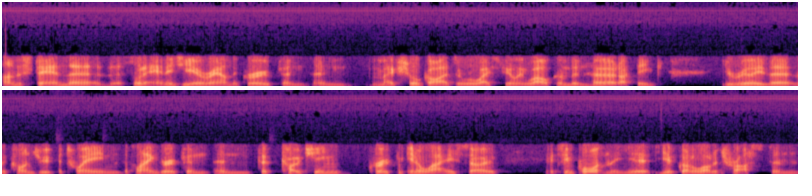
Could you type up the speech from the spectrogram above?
understand the, the sort of energy around the group, and, and make sure guys are always feeling welcomed and heard. I think you're really the, the conduit between the playing group and, and the coaching group in a way. So it's important that you, you've got a lot of trust and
